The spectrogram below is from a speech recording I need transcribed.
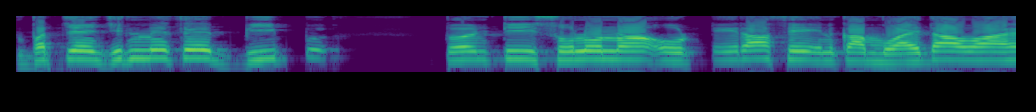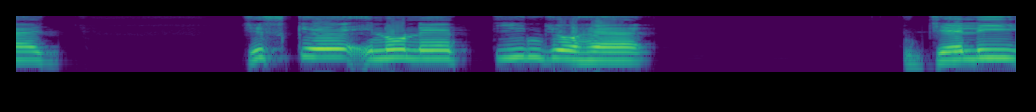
बचें जिनमें से बीप, ट्वेंटी, सोलोना और टेरा से इनका माहा हुआ है, जिसके इन्होंने तीन जो है जेली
